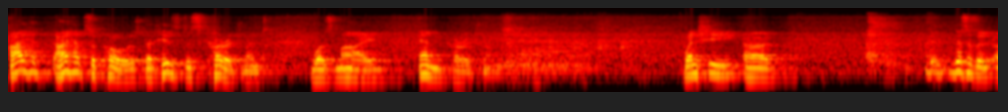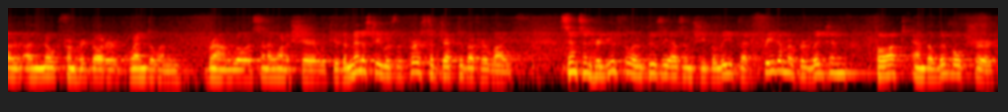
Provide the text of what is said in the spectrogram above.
I had, I had supposed that his discouragement was my encouragement. When she, uh, this is a, a, a note from her daughter Gwendolyn Brown Willis, and I want to share it with you. The ministry was the first objective of her life, since in her youthful enthusiasm she believed that freedom of religion, thought, and the liberal church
